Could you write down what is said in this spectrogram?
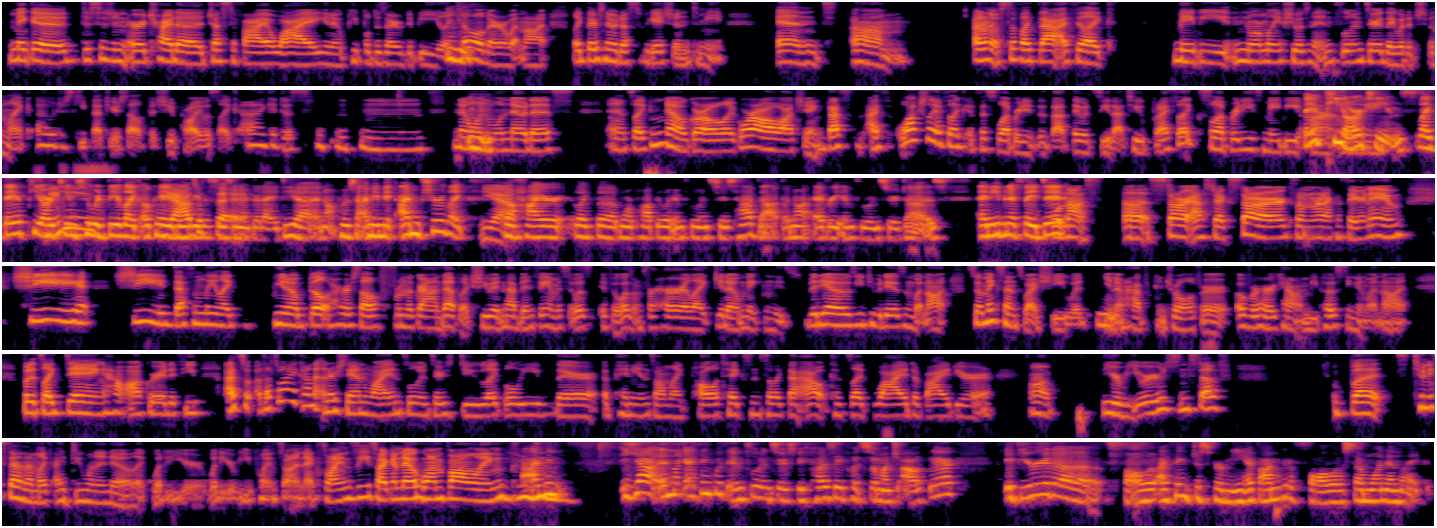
make a decision or try to justify why you know people deserve to be like mm-hmm. killed or whatnot like there's no justification to me and um i don't know stuff like that i feel like maybe normally if she was an influencer they would have just been like oh just keep that to yourself but she probably was like i could just no mm-hmm. one will notice and it's like no girl like we're all watching. That's i well actually i feel like if a celebrity did that they would see that too but i feel like celebrities maybe they have pr really... teams. Like they have pr maybe... teams who would be like okay yeah, maybe this isn't a good idea and not post it. I mean i'm sure like yeah. the higher like the more popular influencers have that but not every influencer does. And even if they did well, not uh star asterisk star because we're not gonna say her name. She she definitely like you know, built herself from the ground up. Like she wouldn't have been famous. It was if it wasn't for her, like, you know, making these videos, YouTube videos and whatnot. So it makes sense why she would, you know, have control of her over her account and be posting and whatnot. But it's like, dang, how awkward if you that's that's why I kind of understand why influencers do like leave their opinions on like politics and stuff like that out. Cause like why divide your uh your viewers and stuff but to an extent i'm like i do want to know like what are your what are your viewpoints on x y and z so i can know who i'm following. I mean yeah and like i think with influencers because they put so much out there if you're gonna follow i think just for me if i'm gonna follow someone and like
